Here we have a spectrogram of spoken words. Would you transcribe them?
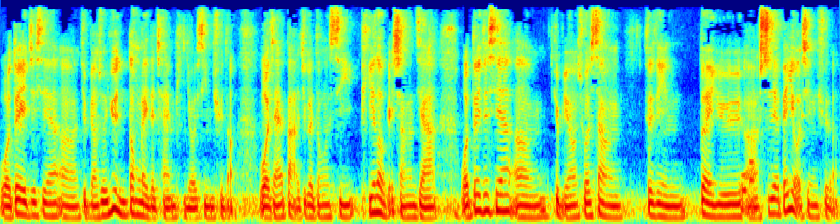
我对这些呃就比方说运动类的产品有兴趣的，我才把这个东西披露给商家。我对这些嗯就比方说像最近对于呃世界杯有兴趣的，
